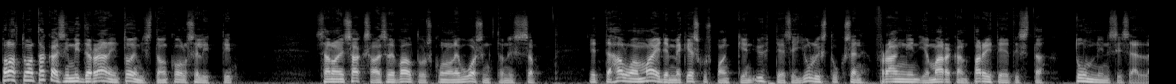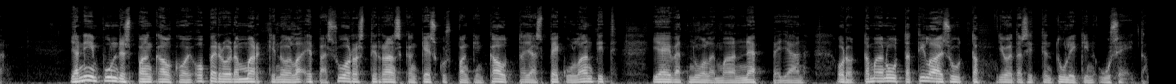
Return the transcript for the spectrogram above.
Palattuaan takaisin Mitterrandin toimistoon Kohl selitti, sanoin saksalaiselle valtuuskunnalle Washingtonissa, että haluan maidemme keskuspankkien yhteisen julistuksen frangin ja markan pariteetista tunnin sisällä. Ja niin Bundesbank alkoi operoida markkinoilla epäsuorasti Ranskan keskuspankin kautta ja spekulantit jäivät nuolemaan näppejään, odottamaan uutta tilaisuutta, joita sitten tulikin useita.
